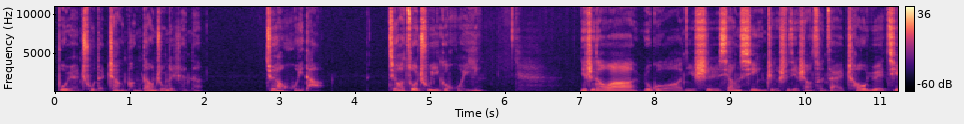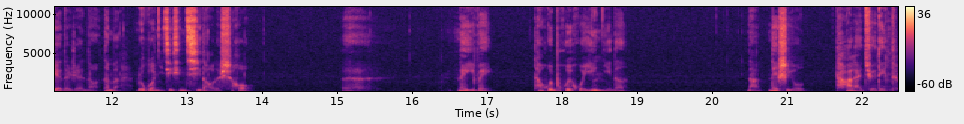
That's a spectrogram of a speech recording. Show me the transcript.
不远处的帐篷当中的人呢，就要回答，就要做出一个回应。你知道啊，如果你是相信这个世界上存在超越界的人呢，那么如果你进行祈祷的时候，呃，那一位他会不会回应你呢？那那是由。他来决定的，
